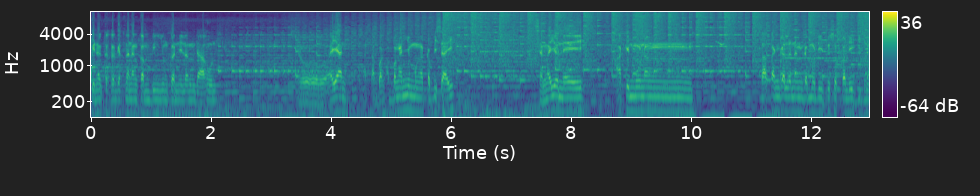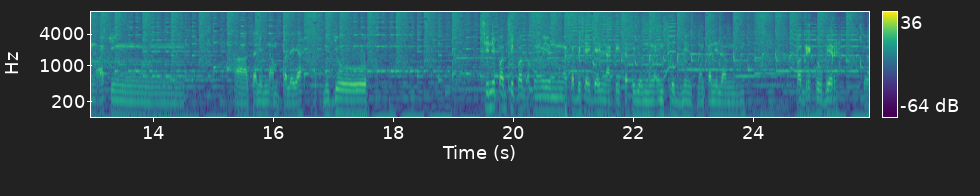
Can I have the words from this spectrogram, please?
pinagkakagat na ng kambing yung kanilang dahon. So ayan at abang-abangan yung mga kabisay. Sa ngayon ay akin munang tatanggalan ng damo dito sa paligid ng aking ah, tanim na ampalaya. At medyo sinipag-sipag ako ngayon mga kabisay dahil nakita ko yung mga improvement ng kanilang pag-recover. So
